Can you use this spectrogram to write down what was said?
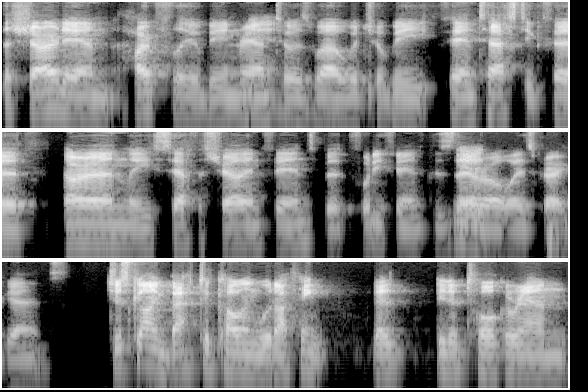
the showdown hopefully will be in round yeah. two as well, which will be fantastic for not only South Australian fans but footy fans because they're yeah. always great games. Just going back to Collingwood, I think there's a bit of talk around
